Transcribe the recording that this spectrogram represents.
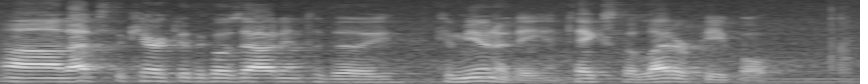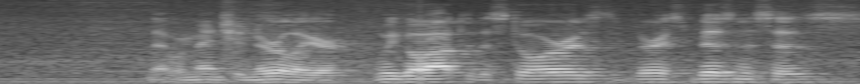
uh, that's the character that goes out into the community and takes the letter people that were mentioned earlier. We go out to the stores, the various businesses,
